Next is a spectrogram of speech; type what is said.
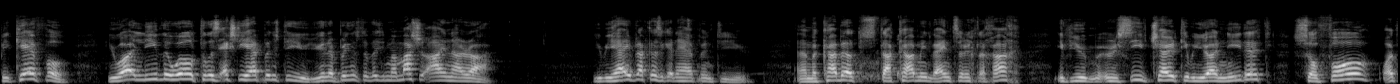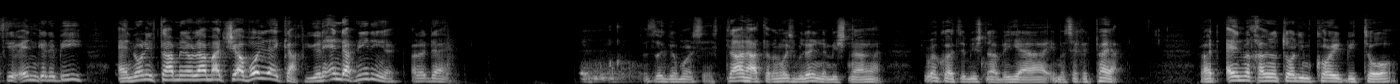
be careful. You won't leave the world till this actually happens to you. You're going to bring this to this ayin hara. You behave like this is going to happen to you. And a Makabel Stakami lechach. if you receive charity when you don't need it, so for what's the end going to be? And you're going to end up needing it on a day. That's what Gemara says. Tan hatam. Gemara says we learn in the Mishnah. Gemara quotes the Mishnah via in Masechet Paya. Right? Ein mechaven oto limkor et bito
